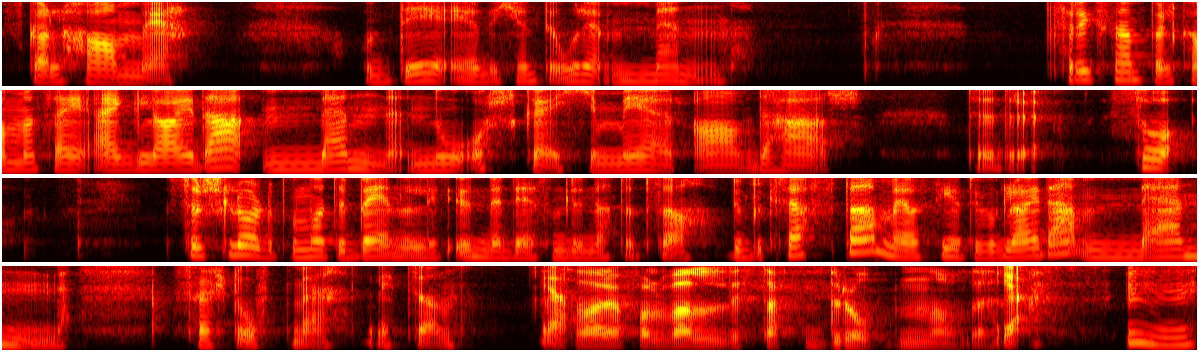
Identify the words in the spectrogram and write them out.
skal ha med. Og det er det kjente ordet 'men'. Eksempel kan man si 'jeg er glad i deg, men nå orker jeg ikke mer av det her'. Så, så slår du på en måte beina litt under det som du nettopp sa. Du bekrefta med å si at du var glad i deg, men fulgte opp med litt sånn ja. Så tar iallfall veldig sterkt brodden av det. ja. Mm.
